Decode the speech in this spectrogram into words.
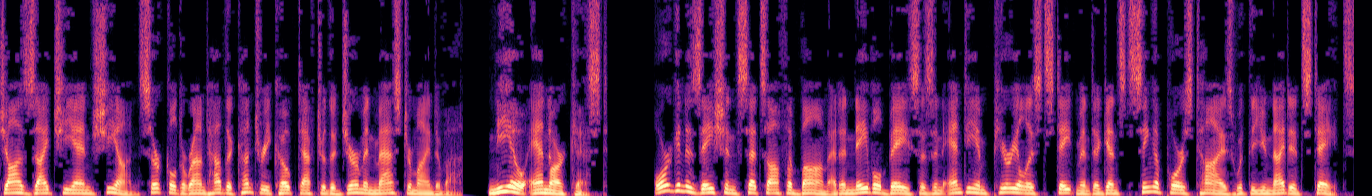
Jia Zai Qian Xian circled around how the country coped after the German mastermind of a neo-anarchist Organization sets off a bomb at a naval base as an anti-imperialist statement against Singapore's ties with the United States.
